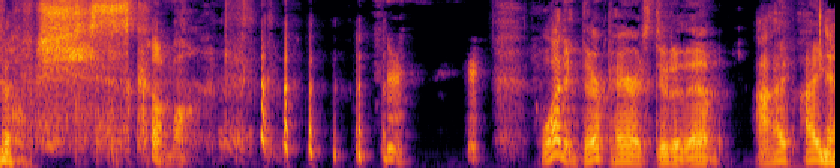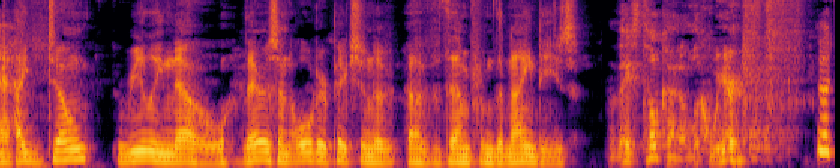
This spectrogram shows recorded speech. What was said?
Oh, Jesus, come on. what did their parents do to them? I I, Yeah. I don't really know. There's an older picture of, of them from the 90s. They still kind of look weird. Look,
